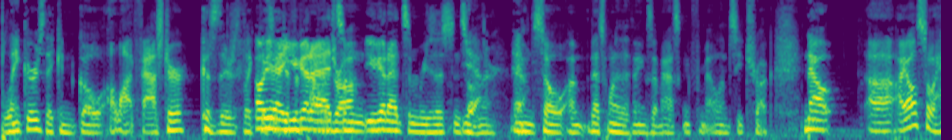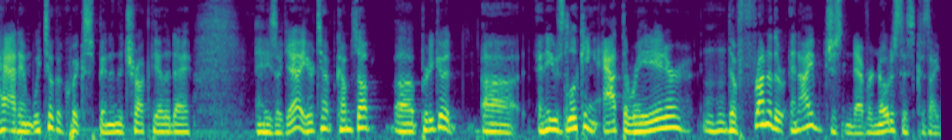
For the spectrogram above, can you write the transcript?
blinkers they can go a lot faster because there's like Oh there's a yeah, you got to add draw. some. You got to add some resistance on there. And so um, that's one of the things I'm asking from LMC truck. Now, uh, I also had him. We took a quick spin in the truck the other day, and he's like, "Yeah, your temp comes up uh, pretty good." Uh, and he was looking at the radiator, Mm-hmm. the front of the, and I just never noticed this because I,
